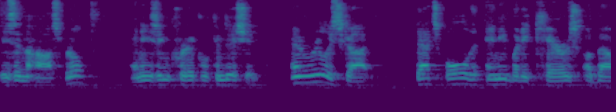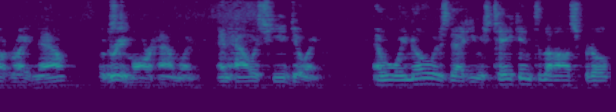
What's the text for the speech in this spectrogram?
is in the hospital and he's in critical condition. And really, Scott, that's all that anybody cares about right now Agreed. is Damar Hamlin and how is he doing. And what we know is that he was taken to the hospital.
